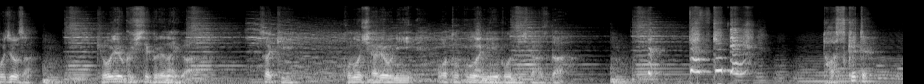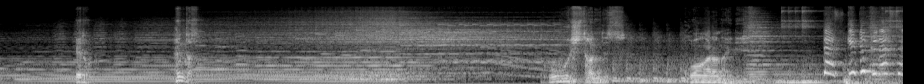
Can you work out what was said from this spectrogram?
お嬢さん協力してくれないか？さっきこの車両に男が逃げ込んできたはずだ。助けて！エド変だぞ。どうしたんです？怖がらないで。助けてくださ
